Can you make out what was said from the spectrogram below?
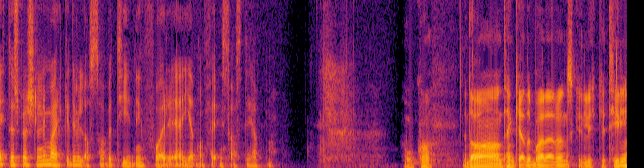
etterspørselen i markedet vil også ha betydning for gjennomføringshastigheten. Ok. Da tenker jeg det bare er å ønske lykke til.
